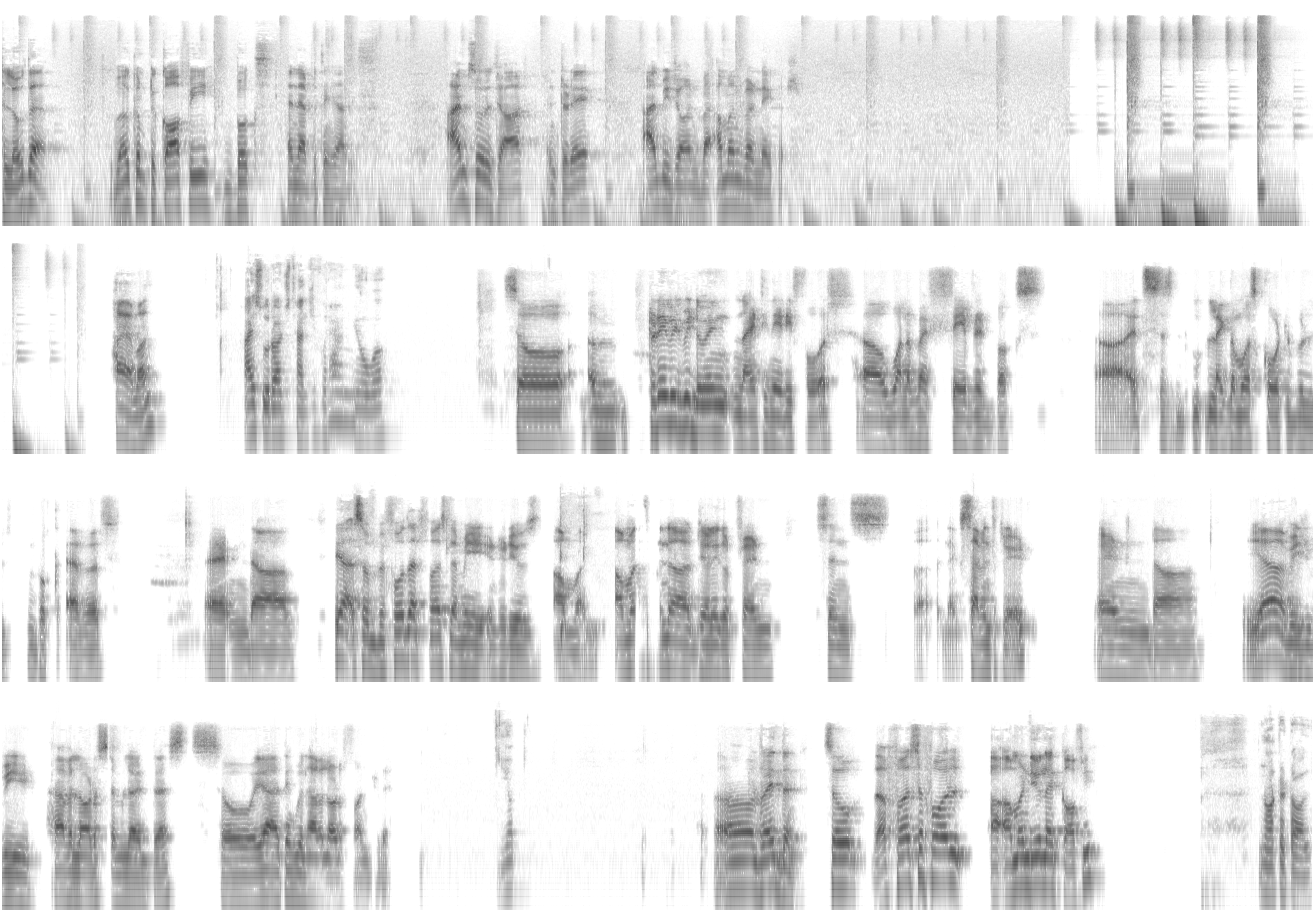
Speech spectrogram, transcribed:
Hello there. Welcome to Coffee, Books, and Everything Else. I'm Surajar, and today I'll be joined by Aman Varnekar. Hi, Aman. Hi Suraj, thank you for having me over. So, um, today we'll be doing 1984, uh, one of my favorite books. Uh, it's like the most quotable book ever. And uh, yeah, so before that, first let me introduce Aman. Aman's been a really good friend since uh, like seventh grade, and uh, yeah, we we have a lot of similar interests. So yeah, I think we'll have a lot of fun today. Yep. All right then. So uh, first of all, uh, Aman, do you like coffee? Not at all.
